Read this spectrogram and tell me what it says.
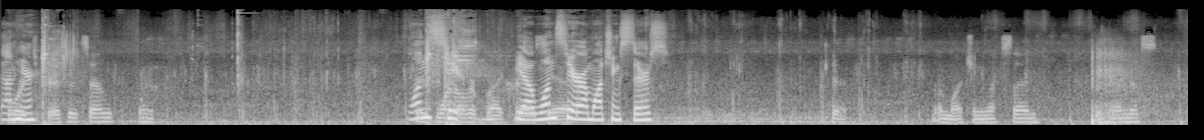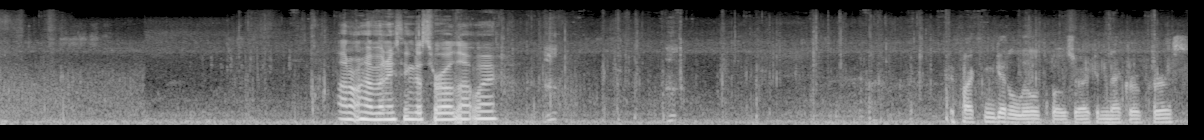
Down here. Towards Chris, it sounds. One's There's one over yeah, one's yeah. here. I'm watching stairs. Yeah. I'm watching left side behind us. I don't have anything to throw that way. If I can get a little closer, I can necro Chris.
